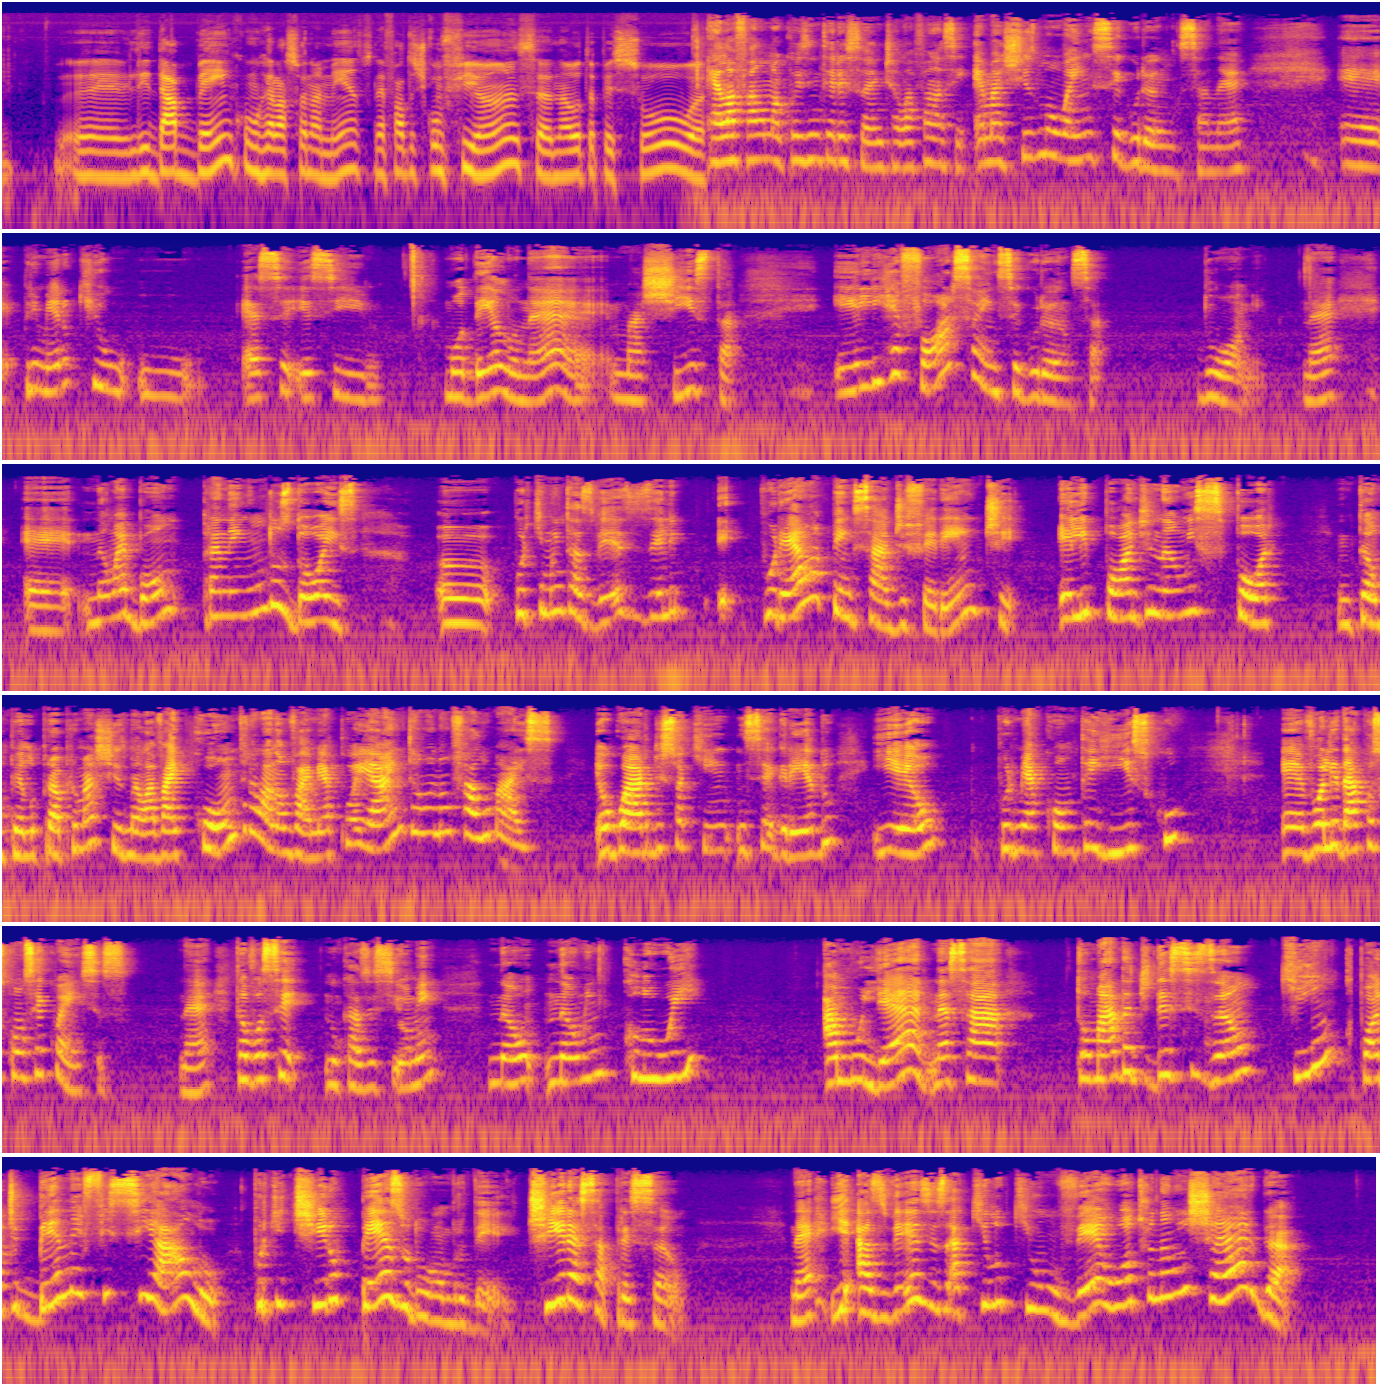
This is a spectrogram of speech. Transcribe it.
é, lidar bem com relacionamentos, né? Falta de confiança na outra pessoa. Ela fala uma coisa interessante, ela fala assim, é machismo ou é insegurança, né? É, primeiro que o, o esse, esse modelo, né, machista, ele reforça a insegurança do homem, né? É, não é bom para nenhum dos dois, uh, porque muitas vezes ele, por ela pensar diferente, ele pode não expor. Então, pelo próprio machismo, ela vai contra, ela não vai me apoiar, então eu não falo mais. Eu guardo isso aqui em, em segredo e eu, por minha conta e risco, é, vou lidar com as consequências, né? Então você, no caso esse homem, não não inclui a mulher nessa tomada de decisão que pode beneficiá-lo, porque tira o peso do ombro dele, tira essa pressão, né? E às vezes aquilo que um vê, o outro não enxerga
